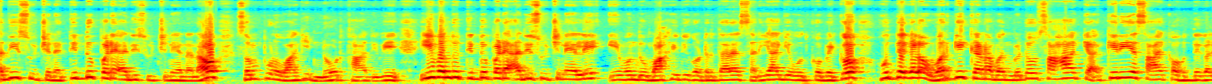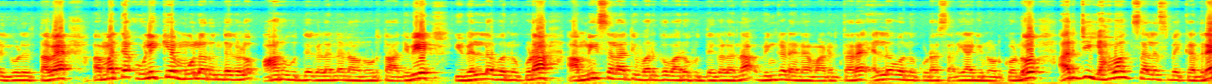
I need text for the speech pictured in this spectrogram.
ಅಧಿಸೂಚನೆ, ತಿದ್ದುಪಡಿ ಅಧಿಸೂಚನೆಯನ್ನು ನಾವು ಸಂಪೂರ್ಣವಾಗಿ ನೋಡ್ತಾ ಇದೀವಿ. ಈ ಒಂದು ತಿದ್ದುಪಡಿ ಅಧಿಸೂಚನೆಯಲ್ಲಿ ಈ ಒಂದು ಮಾಹಿತಿ ಕೊಟ್ಟಿರ್ತಾರೆ. ಸರಿಯಾಗಿ ಚೆನ್ನಾಗಿ ಓದ್ಕೋಬೇಕು. ಹುದ್ದೆಗಳ ವರ್ಗೀಕರಣ ಬಂದ್ಬಿಟ್ಟು ಸಹಾಯಕ ಕಿರಿಯ ಸಹಾಯಕ ಹುದ್ದೆಗಳು ಏಳು ಇರ್ತವೆ. ಮತ್ತೆ ಉಳಿಕೆ ಮೂಲ ವೃಂದಗಳು ಆರು ಹುದ್ದೆಗಳನ್ನ ನಾವು ನೋಡ್ತಾ ಇದೀವಿ. ಇವೆಲ್ಲವನ್ನು ಕೂಡ ಆ ಮೀಸಲಾತಿ ವರ್ಗವಾರು ಹುದ್ದೆಗಳನ್ನ ವಿಂಗಡಣೆ ಮಾಡಿರ್ತಾರೆ. ಎಲ್ಲವನ್ನು ಕೂಡ ಸರಿಯಾಗಿ ನೋಡಿಕೊಂಡು ಅರ್ಜಿ ಯಾವಾಗ ಸಲ್ಲಿಸಬೇಕಂದ್ರೆ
